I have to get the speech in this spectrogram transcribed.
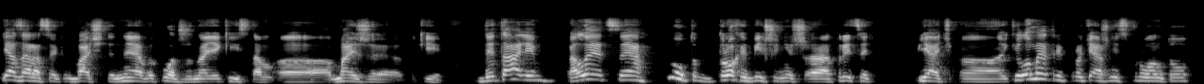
Я зараз, як ви бачите, не виходжу на якісь там майже такі деталі, але це ну, трохи більше ніж 35 кілометрів протяжність фронту.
